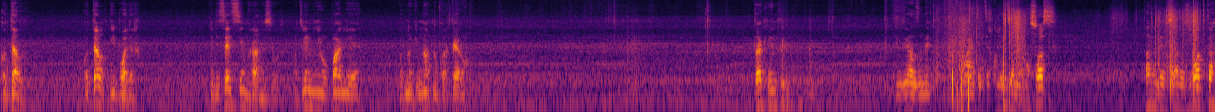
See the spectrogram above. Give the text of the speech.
Котел. Котел і бойлер. 57 градусів. От він мені опалює однокімнатну квартиру. Так він зв'язаний. Маєте циркуляційний насос. Там іде вся розводка.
